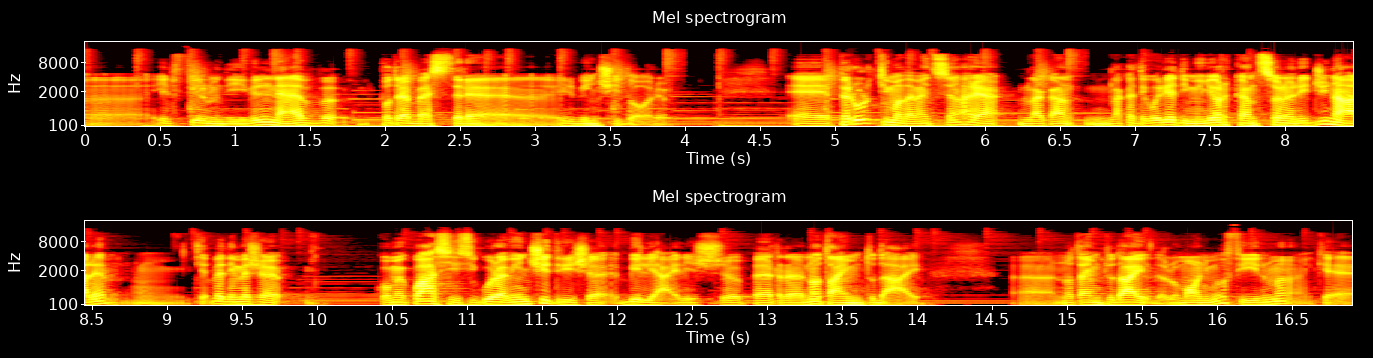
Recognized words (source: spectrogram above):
eh, il film di Villeneuve, potrebbe essere il vincitore. E per ultimo da menzionare la, la, categoria di miglior canzone originale, mm, che vede invece come quasi sicura vincitrice Billie Eilish per No Time to Die. Uh, no Time to Die dell'omonimo film che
